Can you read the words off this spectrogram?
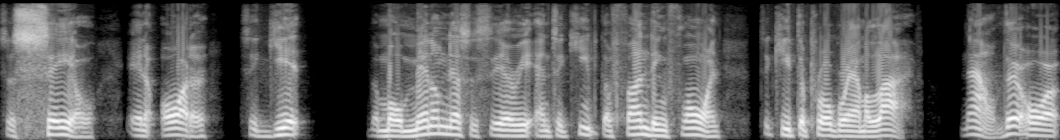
to sell in order to get the momentum necessary and to keep the funding flowing to keep the program alive. Now, there are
